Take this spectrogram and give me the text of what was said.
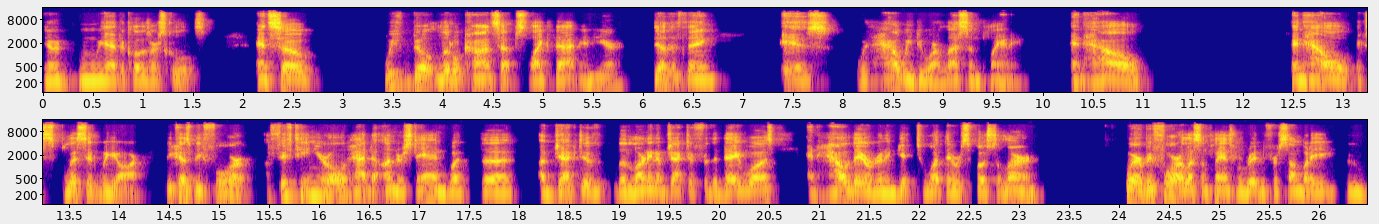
You know when we had to close our schools, and so we've built little concepts like that in here. The other thing is with how we do our lesson planning and how and how explicit we are. Because before a 15 year old had to understand what the objective the learning objective for the day was and how they were going to get to what they were supposed to learn. Where before our lesson plans were written for somebody who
